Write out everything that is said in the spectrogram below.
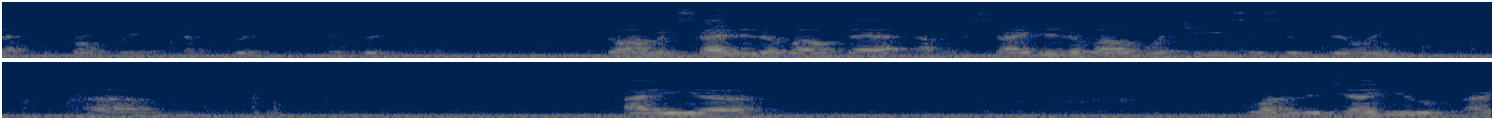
that's appropriate, that's good, a good thing. So I'm excited about that, I'm excited about what Jesus is doing. Um, I, uh, wanted to tell you, I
